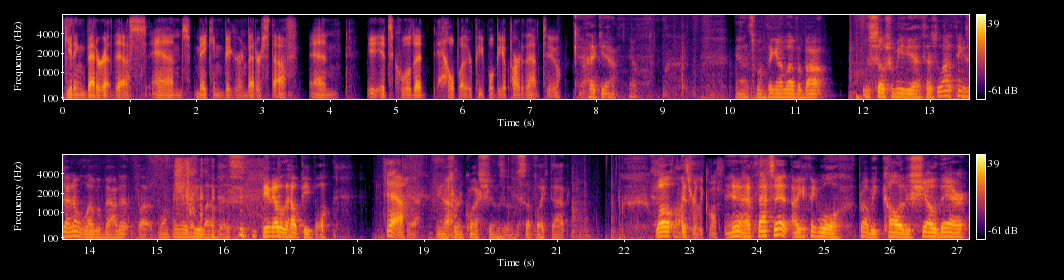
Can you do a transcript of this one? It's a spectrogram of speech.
getting better at this and making bigger and better stuff. And it's cool to help other people be a part of that too. Heck yeah. Yep. Yeah, that's one thing I love about social media. There's a lot of things I don't love about it, but one thing I do love is being able to help people, Yeah, Yeah. answering questions and stuff like that. Well, that's if, really cool. yeah, if that's it, I think we'll probably call it a show there.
